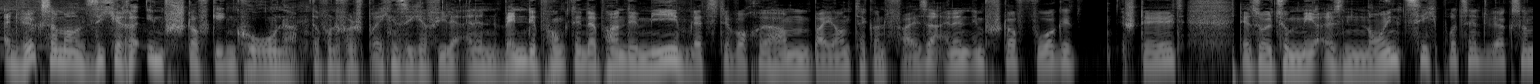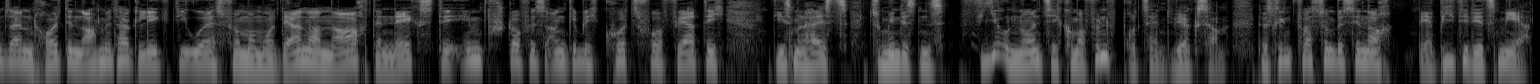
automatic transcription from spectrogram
Ein wirksamer und sicherer Impfstoff gegen Corona. Davon versprechen sich ja viele einen Wendepunkt in der Pandemie. Letzte Woche haben BioNTech und Pfizer einen Impfstoff vorgestellt. Der soll zu mehr als 90 Prozent wirksam sein. Und heute Nachmittag legt die US-Firma Moderna nach. Der nächste Impfstoff ist angeblich kurz vor fertig. Diesmal heißt es zumindest 94,5 Prozent wirksam. Das klingt fast so ein bisschen nach, wer bietet jetzt mehr?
